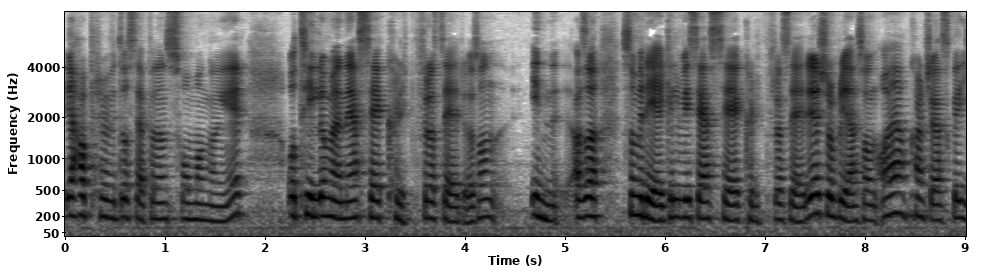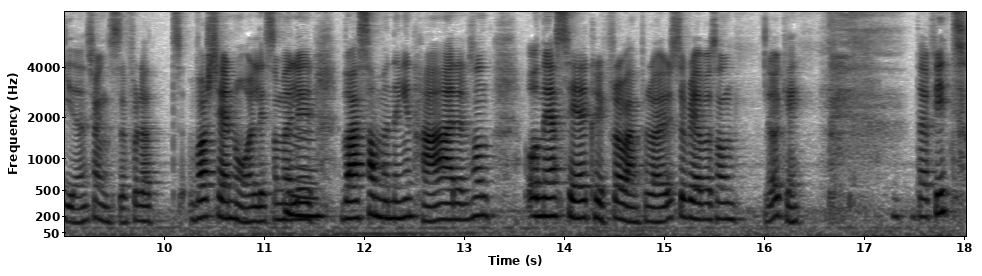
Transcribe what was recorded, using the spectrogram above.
jeg har prøvd å se på den så mange ganger. Og til og med når jeg ser klipp fra serier og sånn inne, altså, Som regel hvis jeg ser klipp fra serier, så blir jeg sånn Å ja, kanskje jeg skal gi det en sjanse. For at, hva skjer nå, liksom? Eller mm. hva er sammenhengen her? Eller sånn. Og når jeg ser klipp fra Vampire så blir jeg bare sånn Det er OK. Det er fint.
